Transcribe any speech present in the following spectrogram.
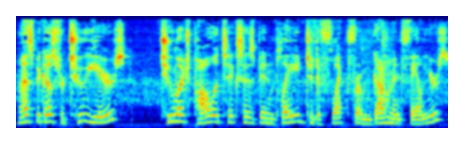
And that's because for two years, too much politics has been played to deflect from government failures.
